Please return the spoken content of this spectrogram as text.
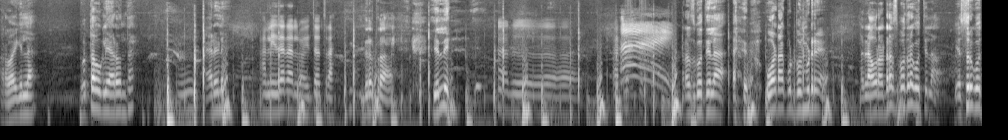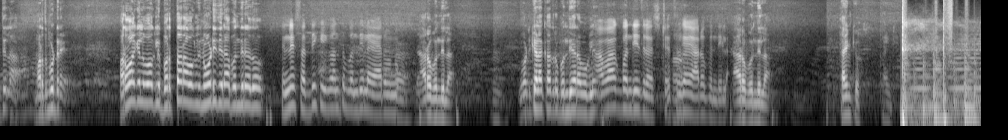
ಪರವಾಗಿಲ್ಲ. ಗೊತ್ತಾ ಹೋಗ್ಲಿ ಯಾರು ಅಂತ? ಯಾರು ಹೇಳಿ? ಅಲ್ಲಿ ಇದಾರಲ್ವ ಇದತ್ರ ಇದ್ರ ಹತ್ರ? ಎಲ್ಲಿ? ಅದು ಅಡ್ರೆಸ್ ಗೊತ್ತಿಲ್ಲ. ಓಟ್ ಹಾಕ್ಬಿಟ್ಟು ಬಂದ್ಬಿಟ್ರಿ. ಅಂದ್ರೆ ಅವ್ರ ಅಡ್ರೆಸ್ ಮಾತ್ರ ಗೊತ್ತಿಲ್ಲ. ಹೆಸರು ಗೊತ್ತಿಲ್ಲ. ಮರ್ತ್ಬಿಟ್ರಿ. ಪರವಾಗಿಲ್ಲ ಹೋಗ್ಲಿ. ಬರ್ತಾರ ಹೋಗ್ಲಿ? ನೋಡಿದ್ದೀರಾ ಬಂದಿರೋದು? ಇನ್ನೇ ಸದ್ಯಕ್ಕೆ ಈಗಂತೂ ಬಂದಿಲ್ಲ ಯಾರು ಯಾರು ಬಂದಿಲ್ಲ. ಓಟ್ ಕೇಳಕ್ಕಾದ್ರೂ ಬಂದಿಯಾರ ಹೋಗ್ಲಿ? ಅವಾಗ ಬಂದಿದ್ರು ಅಷ್ಟೇ ತಿರ್ಗಾ ಯಾರೂ ಬಂದಿಲ್ಲ. ಯಾರು ಬಂದಿಲ್ಲ. ಥ್ಯಾಂಕ್ ಯು ಥ್ಯಾಂಕ್ ಯು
